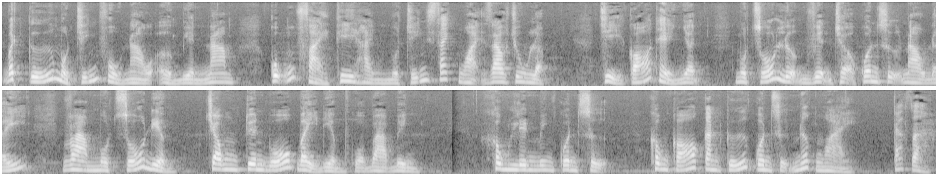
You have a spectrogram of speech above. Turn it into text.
Bất cứ một chính phủ nào ở miền Nam cũng phải thi hành một chính sách ngoại giao trung lập. Chỉ có thể nhận một số lượng viện trợ quân sự nào đấy và một số điểm trong tuyên bố 7 điểm của bà Bình. Không liên minh quân sự, không có căn cứ quân sự nước ngoài. Tác giả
